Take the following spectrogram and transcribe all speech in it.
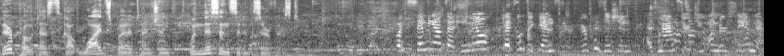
Their protests got widespread attention when this incident surfaced. By sending out that email, that goes against your position as master. Do you understand that?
